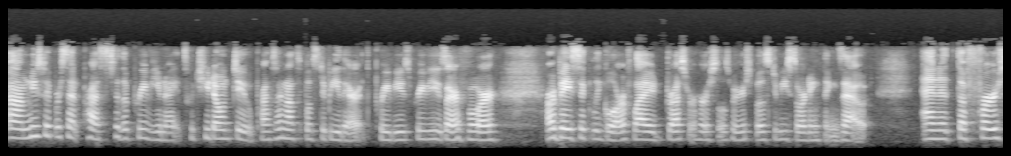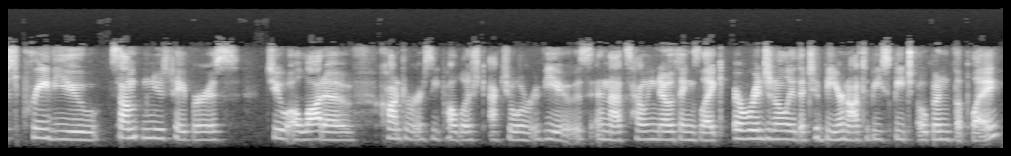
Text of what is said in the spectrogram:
um, newspapers sent press to the preview nights which you don't do. Press are not supposed to be there at the previews. Previews are for are basically glorified dress rehearsals where you're supposed to be sorting things out. And at the first preview some newspapers to a lot of controversy published actual reviews. And that's how we know things like originally the to be or not to be speech opened the play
